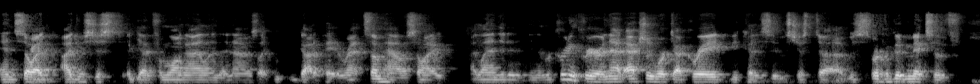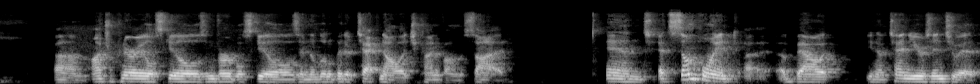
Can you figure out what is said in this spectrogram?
And so I, I was just again from Long Island, and I was like, got to pay the rent somehow. So I, I landed in, in the recruiting career, and that actually worked out great because it was just uh, it was sort of a good mix of um, entrepreneurial skills and verbal skills, and a little bit of tech knowledge kind of on the side. And at some point, uh, about you know ten years into it,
